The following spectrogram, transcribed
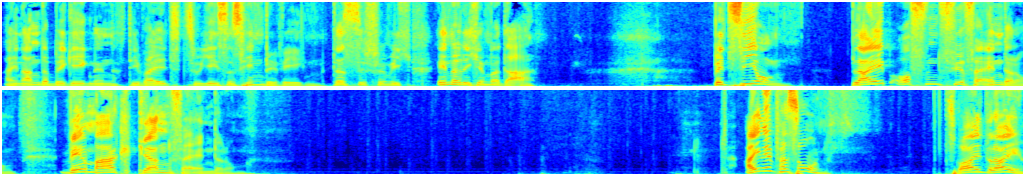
einander begegnen, die Welt zu Jesus hinbewegen. Das ist für mich innerlich immer da. Beziehung. Bleib offen für Veränderung. Wer mag gern Veränderung? Eine Person. Zwei, drei.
